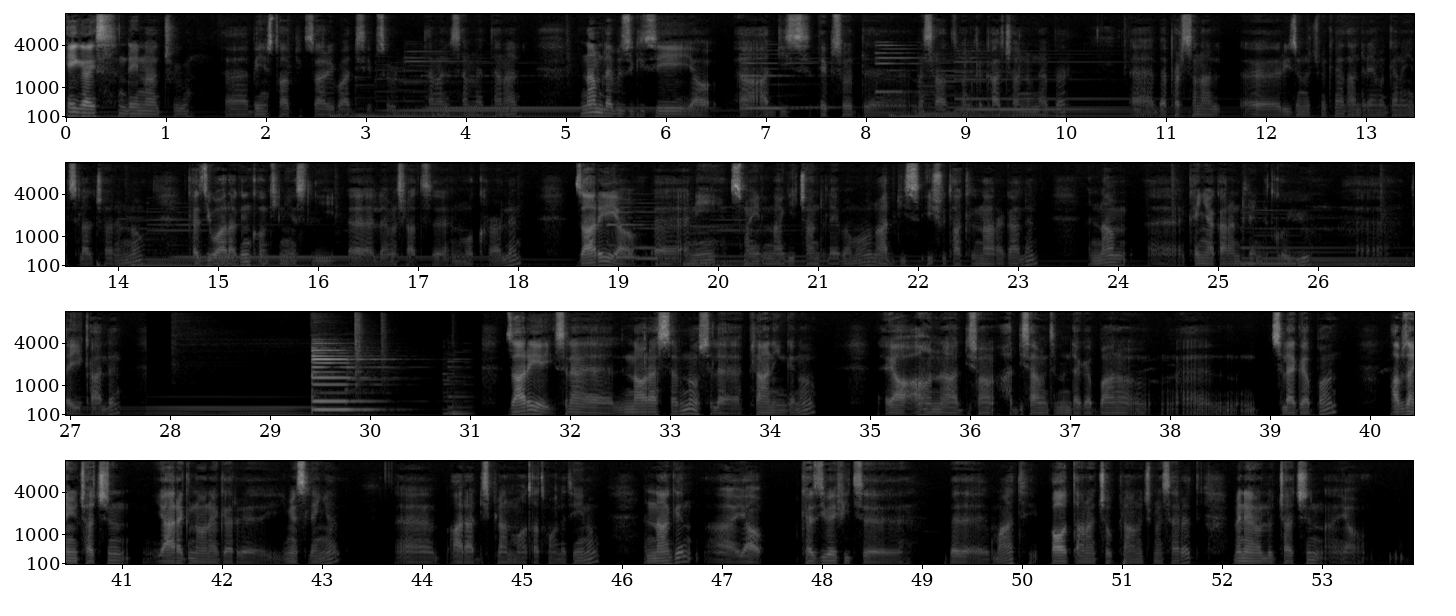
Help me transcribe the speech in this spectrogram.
Hey guys እንዴት ናችሁ? ቤንስ topic ዛሬ በአዲስ episode ተመልሰን መጥተናል። እናም ለብዙ ጊዜ ያው አዲስ episode መስራት መልቀቅ አልቻልንም ነበር። በ personal reason ኦች ምክንያት አንድ ላይ መገናኘት ስላልቻልን ነው። ከዚህ በኋላ ግን continuously ለመስራት እንሞክራለን። ዛሬ ያው እኔ እስማኤል እና ጌች አንድ ላይ በመሆን አዲስ issue tackle እናደረጋለን እናም ከኛ ጋር አንድ ላይ እንድትቆዩ እንጠይቃለን ዛሬ ልናወራ ያሰብነው ስለ planning ነው። ያው አሁን አዲስ አመትም እንደገባ ነው። ስለገባን አብዛኞቻችን ያረግነው ነገር ይመስለኛል። አዳዲስ ፕላን ማውጣት ማለት ነው። እና ግን ያው ከዚህ በፊት ማለት ባወጣናቸው ፕላኖች መሰረት ምን ያህሎቻችን ያው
